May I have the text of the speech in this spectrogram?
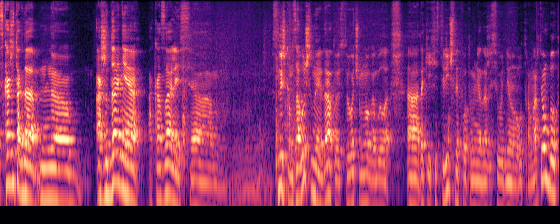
Скажи тогда, ожидания оказались слишком завышенные, да, то есть очень много было а, таких истеричных, вот у меня даже сегодня утром Артем был,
